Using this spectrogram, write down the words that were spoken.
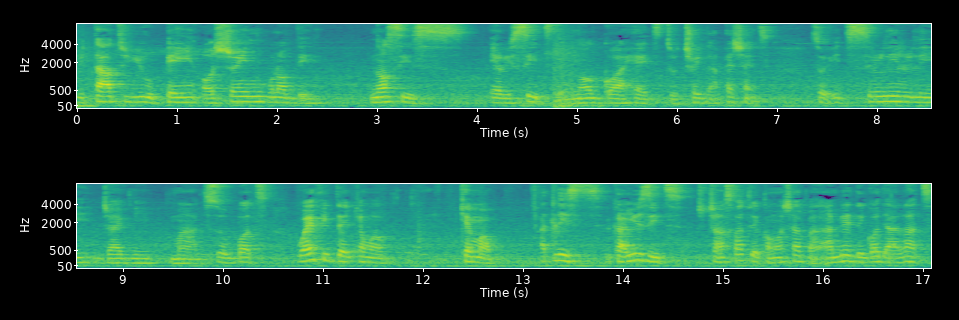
without you paying or showing one of the nurses a receipt, they will not go ahead to treat that patient. So it's really, really drive me mad. So, but when fintech came up, came up, at least you can use it to transfer to a commercial bank and maybe they got the alert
